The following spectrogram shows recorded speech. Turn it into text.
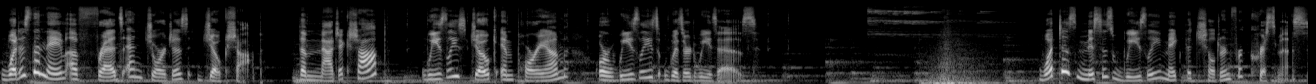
What is the name of Fred's and George's joke shop? The Magic Shop, Weasley's Joke Emporium, or Weasley's Wizard Wheezes? What does Mrs. Weasley make the children for Christmas?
